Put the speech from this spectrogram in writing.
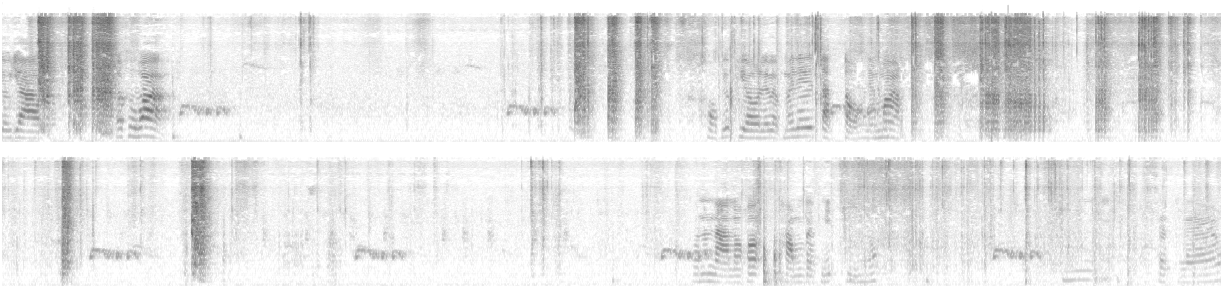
ยาวๆ ก็คือว่า ขอเพียวๆเลยแบบไม่ได้ตัดต่ออะไรมากเพราะนานๆเราก็ทำแบบนิดทีเนาะเสร็จแล้ว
